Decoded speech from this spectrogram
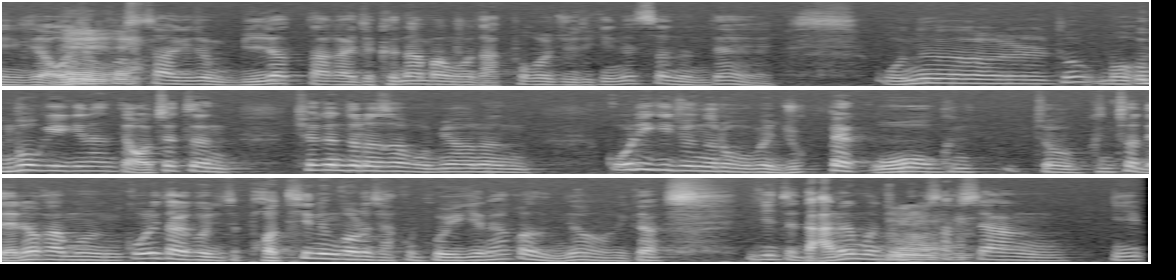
이제 어제 네. 코스닥이 좀 밀렸다가 이제 그나마 뭐 낙폭을 줄이긴 했었는데, 오늘도 뭐 음복이긴 한데, 어쨌든 최근 들어서 보면은 꼬리 기준으로 보면 605 근처, 근처 내려가면 꼬리 달고 이제 버티는 거는 자꾸 보이긴 하거든요. 그러니까 이게 이제 나름은 좀 코스닥 시장이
